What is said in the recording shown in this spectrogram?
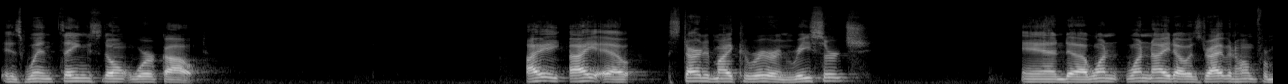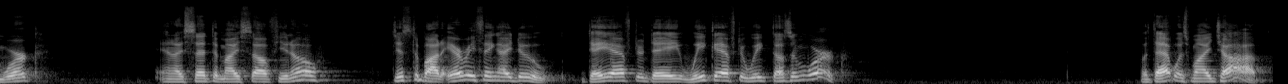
is when things don't work out. I, I uh, started my career in research, and uh, one, one night I was driving home from work, And I said to myself, you know, just about everything I do, day after day, week after week, doesn't work. But that was my job,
